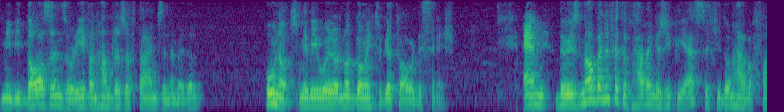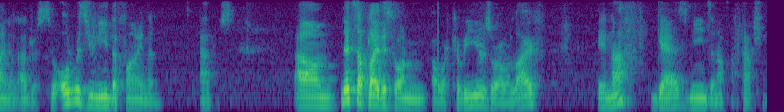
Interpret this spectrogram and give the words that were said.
maybe dozens or even hundreds of times in the middle. Who knows? Maybe we're not going to get to our destination. And there is no benefit of having a GPS if you don't have a final address. So always you need a final address. Um, let's apply this on our careers or our life. Enough gas means enough passion.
